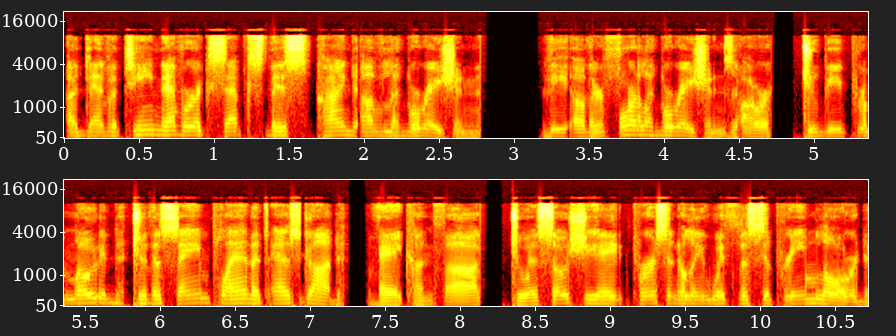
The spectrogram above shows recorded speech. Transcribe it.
A devotee never accepts this kind of liberation. The other four liberations are to be promoted to the same planet as God, Vaikuntha, to associate personally with the Supreme Lord,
